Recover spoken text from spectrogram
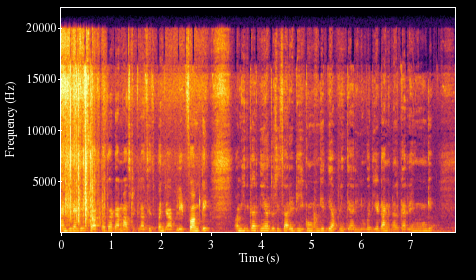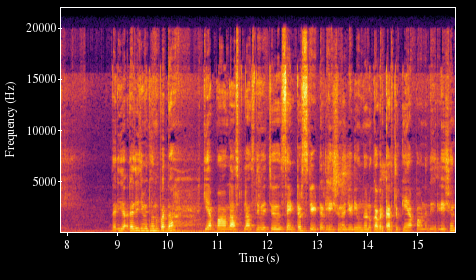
ਹਾਂਜੀ ਰਾਜੇ, ਸਵਾਗਤ ਹੈ ਤੁਹਾਡਾ ਮਾਸਟਰ ਕਲਾਸਿਸ ਪੰਜਾਬ ਪਲੇਟਫਾਰਮ ਤੇ। ਉਮੀਦ ਕਰਦੀ ਹਾਂ ਤੁਸੀਂ ਸਾਰੇ ਠੀਕ ਹੋਵੋਗੇ ਤੇ ਆਪਣੀ ਤਿਆਰੀ ਨੂੰ ਵਧੀਆ ਢੰਗ ਨਾਲ ਕਰ ਰਹੇ ਹੋਵੋਗੇ। ਤਾਂ ਰਾਜੇ, ਜਿਵੇਂ ਤੁਹਾਨੂੰ ਪਤਾ ਕਿ ਆਪਾਂ ਲਾਸਟ ਕਲਾਸ ਦੇ ਵਿੱਚ ਸੈਂਟਰ ਸਟੇਟ ਰਿਲੇਸ਼ਨ ਆ ਜਿਹੜੇ ਉਹਨਾਂ ਨੂੰ ਕਵਰ ਕਰ ਚੁੱਕੇ ਹਾਂ ਆਪਾਂ ਉਹਨਾਂ ਦੇ ਰਿਲੇਸ਼ਨ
